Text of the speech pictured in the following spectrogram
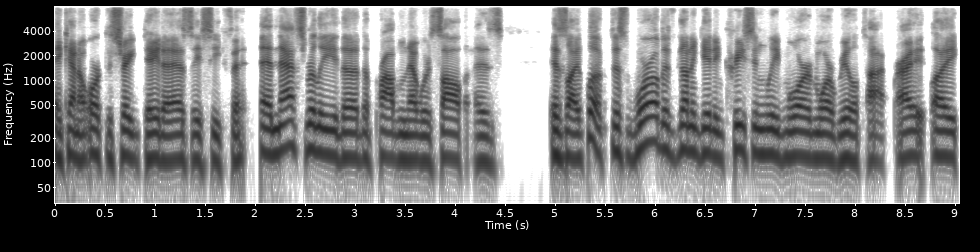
and kind of orchestrate data as they see fit. And that's really the the problem that we're solving is is like, look, this world is going to get increasingly more and more real time, right? Like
